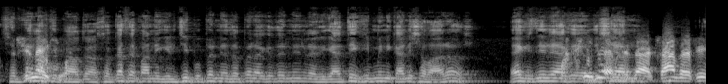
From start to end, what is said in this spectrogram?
Σε ποιον να χτυπάω τώρα, στον κάθε πανηγυρτζή που παίρνει εδώ πέρα και δεν είναι, γιατί έχει μείνει κανείς σοβαρός; Έχεις δει ρε Όχι, Οδυσσέα ναι, μου. εντάξει, αν βρεθεί,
